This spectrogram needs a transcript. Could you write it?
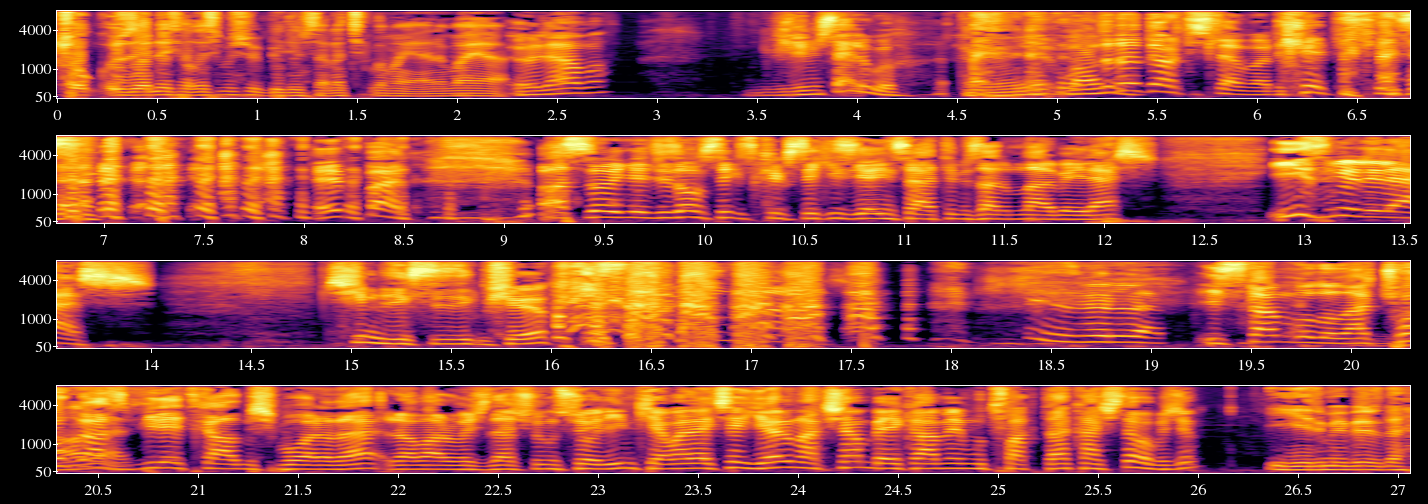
Çok üzerine çalışmış bir bilimsel açıklama yani bayağı. Öyle ama. Bilimsel bu. Öyledir Bunda abi. da dört işlem var. Dikkat. Hep var. Az sonra geleceğiz 18.48 yayın saatimiz hanımlar beyler. İzmirliler. Şimdilik sizlik bir şey yok. İzmirliler. İstanbullular çok Naber? az bilet kalmış bu arada. Rabarbacılar şunu söyleyeyim. Kemal Ayça yarın akşam BKM Mutfak'ta. Kaçta babacığım? 21'de.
